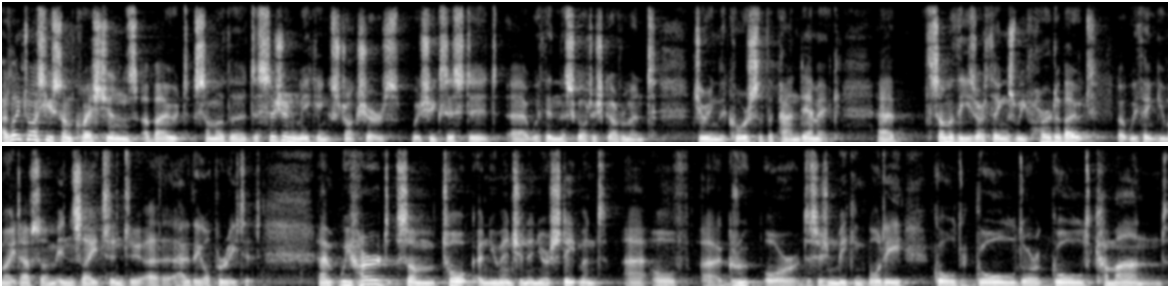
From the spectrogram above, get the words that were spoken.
I'd like to ask you some questions about some of the decision-making structures which existed uh, within the Scottish Government during the course of the pandemic. Uh, some of these are things we've heard about, but we think you might have some insights into uh, how they operated. Um, we've heard some talk, and you mentioned in your statement, uh, of a group or decision-making body called GOLD or Gold Command.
